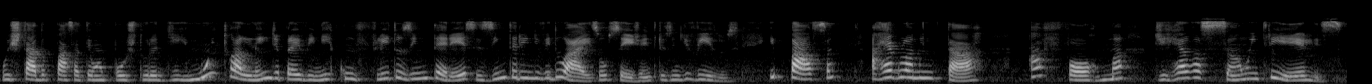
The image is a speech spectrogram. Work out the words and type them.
O Estado passa a ter uma postura de ir muito além de prevenir conflitos e interesses interindividuais, ou seja, entre os indivíduos, e passa a regulamentar a forma de relação entre eles.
